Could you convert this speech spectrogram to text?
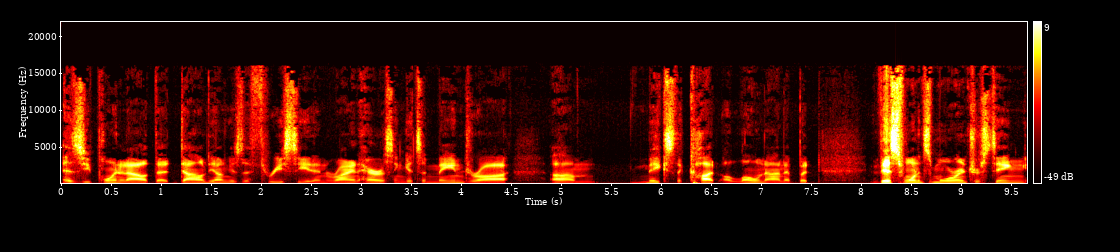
as you pointed out, that Donald Young is the three seed and Ryan Harrison gets a main draw, um, makes the cut alone on it. But this one is more interesting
